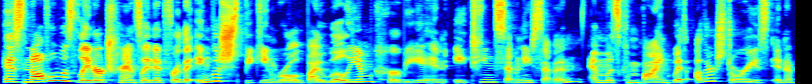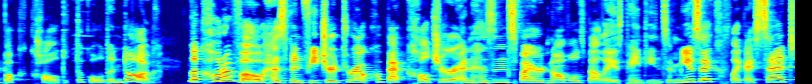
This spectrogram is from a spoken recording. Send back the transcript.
His novel was later translated for the English speaking world by William Kirby in 1877 and was combined with other stories in a book called The Golden Dog. Le Corriveau has been featured throughout Quebec culture and has inspired novels, ballets, paintings, and music, like I said.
